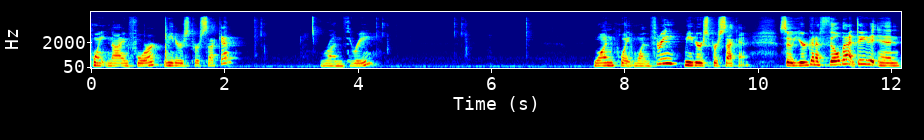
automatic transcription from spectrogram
0.94 meters per second. Run three. 1.13 meters per second. So you're going to fill that data in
